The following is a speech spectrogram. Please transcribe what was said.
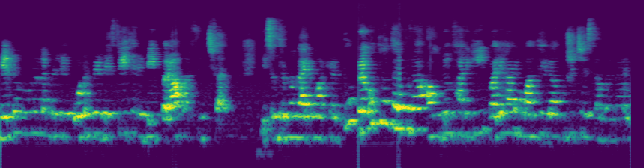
నెల్లూరు రూరల్ ఎమ్మెల్యే కోటమిరెడ్డి శ్రీధర్ రెడ్డి పరామర్శించారు. ఈ సందర్భంగా ఆయన మాట్లాడుతూ ప్రభుత్వం తరపున ఆ కుటుంబానికి పరిహారం అందేలా కృషి చేస్తామన్నారు.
